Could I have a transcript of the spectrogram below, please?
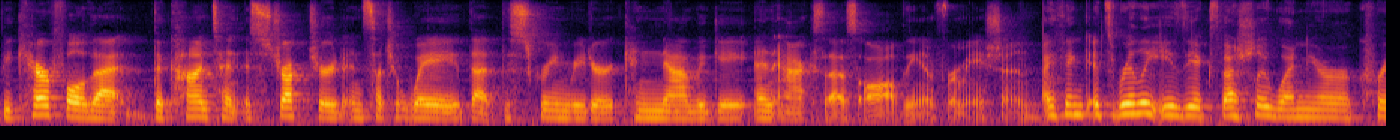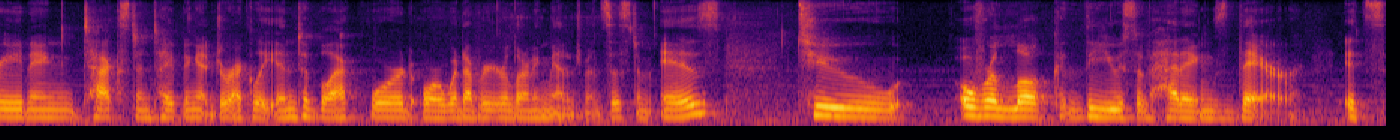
be careful that the content is structured in such a way that the screen reader can navigate and access all the information. I think it's really easy, especially when you're creating text and typing it directly into Blackboard or whatever your learning management system is, to overlook the use of headings there. It's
